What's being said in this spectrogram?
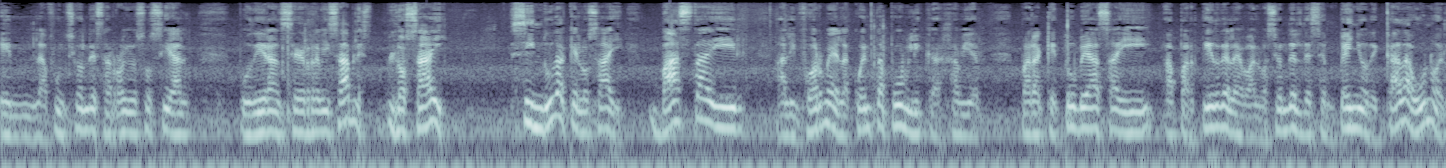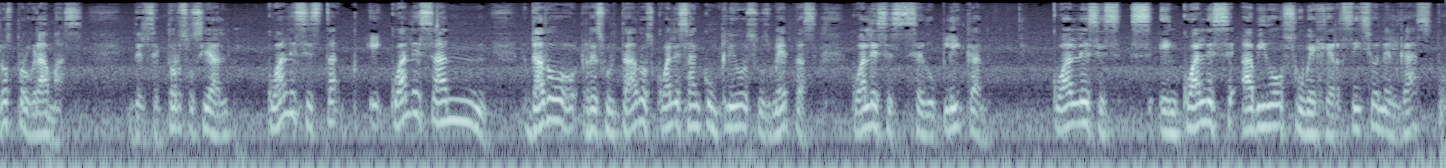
en la función desarrollo social pudieran ser revisables. Los hay, sin duda que los hay. Basta ir al informe de la cuenta pública, Javier, para que tú veas ahí, a partir de la evaluación del desempeño de cada uno de los programas del sector social, cuáles, está, eh, cuáles han dado resultados, cuáles han cumplido sus metas, cuáles se duplican, cuáles en cuáles ha habido subejercicio en el gasto.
